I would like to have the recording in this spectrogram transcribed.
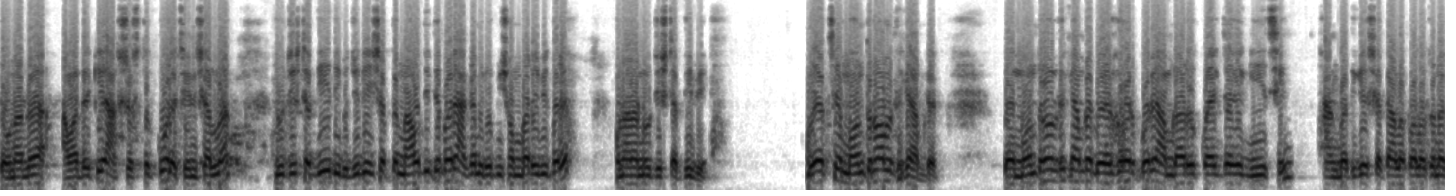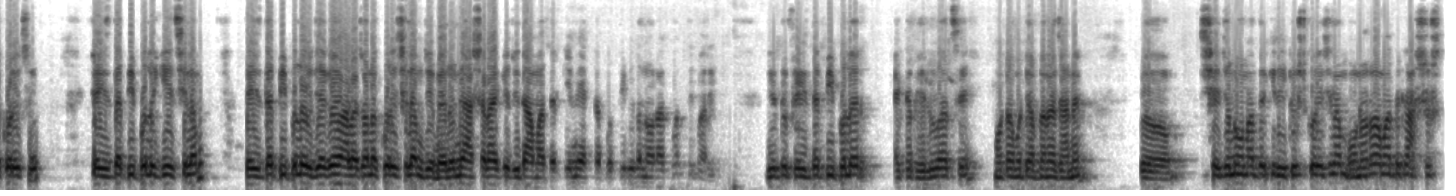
তো ওনারা আমাদেরকে আশ্বস্ত করেছে ইনশাল্লাহ নোটিশটা দিয়ে দিবে। যদি এই সপ্তাহ নাও দিতে পারে, আগামী রবি সোমবারের ভিতরে ওনারা নোটিশটা দিবে। হচ্ছে মন্ত্রণালয় থেকে আপডেট তো মন্ত্রণালয় থেকে আমরা বের হওয়ার পরে আমরা আরও কয়েক জায়গায় গিয়েছি, সাংবাদিকের সাথে আলাপ আলোচনা করেছি ফেস দ্য পিপলে গিয়েছিলাম। ফেস দ্য পিপলে ওই জায়গায় আলোচনা করেছিলাম যে মেলুনে আসার আগে যদি আমাদেরকে নিয়ে একটা প্রতিবেদন ওরা করতে পারে। যেহেতু ফেস দ্য পিপলের একটা ভ্যালু আছে, মোটামুটি আপনারা জানেন। তো সেই জন্য ওনাদেরকে রিকোয়েস্ট করেছিলাম, ওনারাও আমাদেরকে আশ্বস্ত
